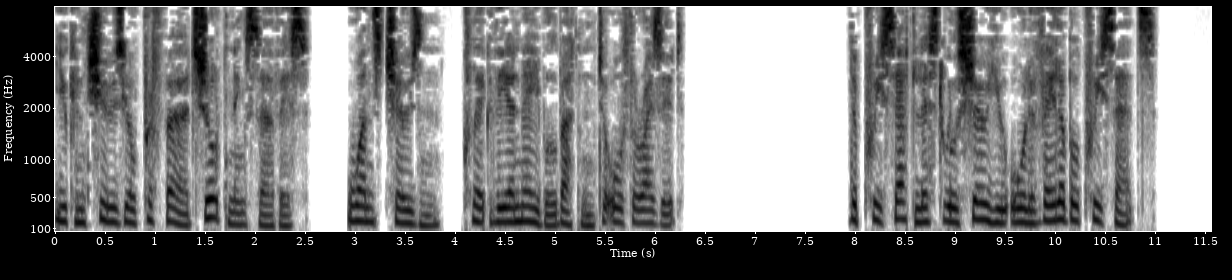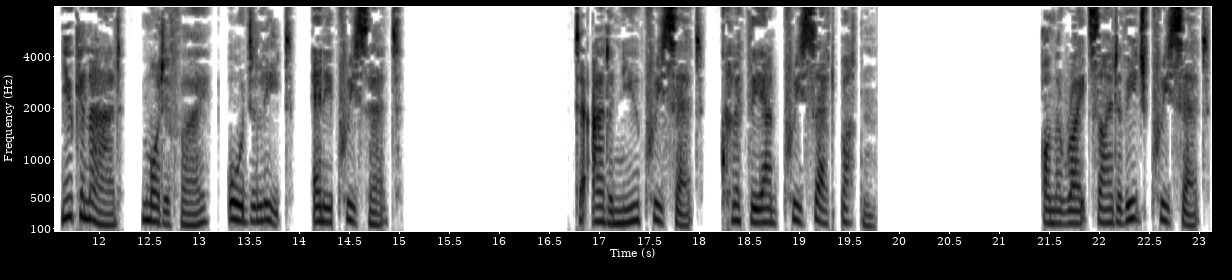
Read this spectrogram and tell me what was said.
you can choose your preferred shortening service. Once chosen, click the Enable button to authorize it. The preset list will show you all available presets. You can add, modify, or delete any preset. To add a new preset, click the Add Preset button. On the right side of each preset,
